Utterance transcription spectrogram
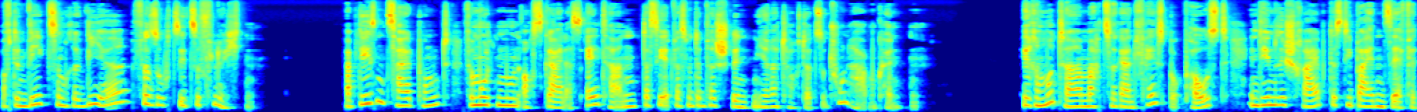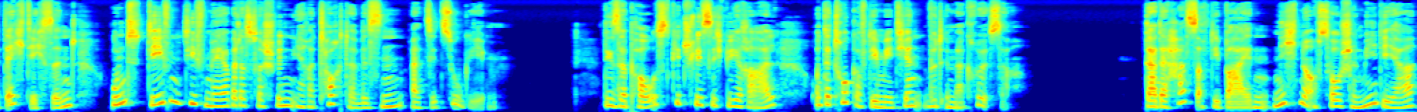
auf dem Weg zum Revier versucht sie zu flüchten. Ab diesem Zeitpunkt vermuten nun auch Skylers Eltern, dass sie etwas mit dem Verschwinden ihrer Tochter zu tun haben könnten. Ihre Mutter macht sogar einen Facebook-Post, in dem sie schreibt, dass die beiden sehr verdächtig sind und definitiv mehr über das Verschwinden ihrer Tochter wissen, als sie zugeben. Dieser Post geht schließlich viral und der Druck auf die Mädchen wird immer größer. Da der Hass auf die beiden nicht nur auf Social Media,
